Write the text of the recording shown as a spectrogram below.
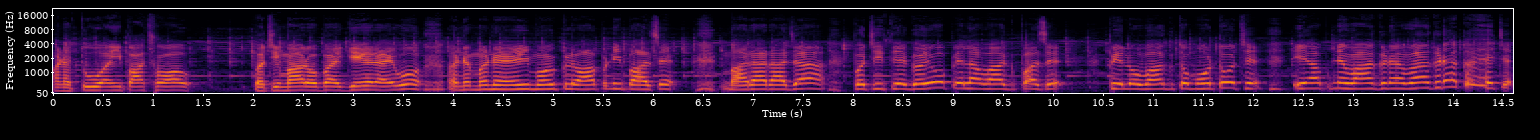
અને તું અહીં પાછો આવ. પછી મારો ભાઈ ઘેર આવ્યો અને મને અહીં મોકલ્યો આપની પાસે. મારા રાજા, પછી તે ગયો પેલા વાઘ પાસે. પેલો વાઘ તો મોટો છે, એ આપને વાઘડા વાઘડા કહે છે.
